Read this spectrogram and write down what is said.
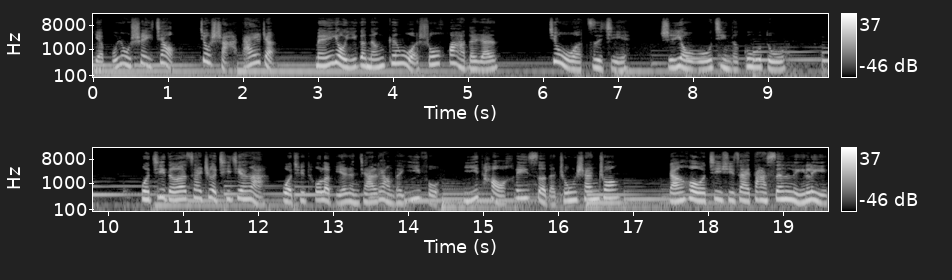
也不用睡觉，就傻呆着，没有一个能跟我说话的人，就我自己，只有无尽的孤独。我记得在这期间啊，我去偷了别人家晾的衣服，一套黑色的中山装，然后继续在大森林里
